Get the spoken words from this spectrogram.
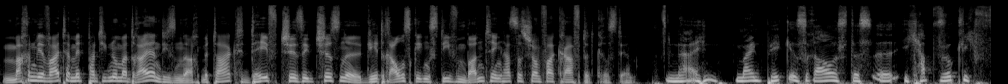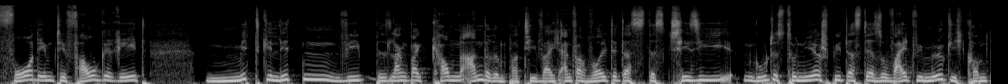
Machen wir weiter mit Partie Nummer 3 an diesem Nachmittag. Dave Chizzy Chisnell geht raus gegen Stephen Bunting. Hast du es schon verkraftet, Christian? Nein, mein Pick ist raus. Das, äh, ich habe wirklich vor dem TV-Gerät mitgelitten wie bislang bei kaum einer anderen Partie, weil ich einfach wollte, dass das Chizzy ein gutes Turnier spielt, dass der so weit wie möglich kommt.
